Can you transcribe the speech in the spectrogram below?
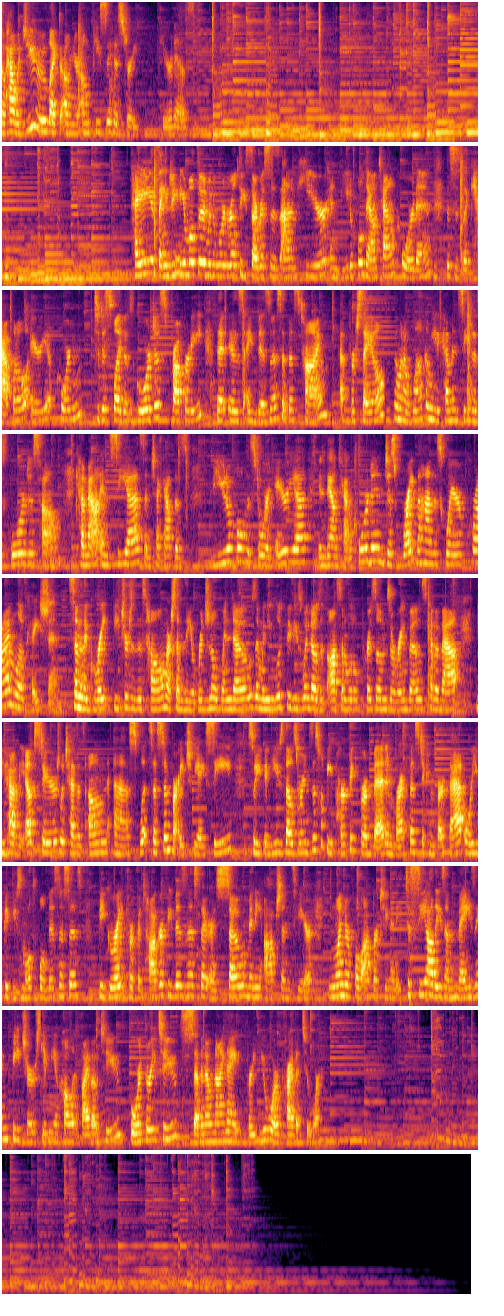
So how would you like to own your own piece of history? Here it is. Hey, it's Angie Hamilton with Ward Realty Services. I'm here in beautiful downtown Corydon. This is the capital area of Corydon to display this gorgeous property that is a business at this time up for sale. We want to welcome you to come and see this gorgeous home. Come out and see us and check out this beautiful historic area in downtown Corydon, just right behind the square, prime location. Some of the great features of this home are some of the original windows. And when you look through these windows, it's awesome little prisms or rainbows come about. You have the upstairs, which has its own uh, split system for HVAC. So you could use those rooms. This would be perfect for a bed and breakfast to convert that, or you could use multiple businesses be great for photography business. There are so many options here. Wonderful opportunity. To see all these amazing features, give me a call at 502-432-7098 for your private tour.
